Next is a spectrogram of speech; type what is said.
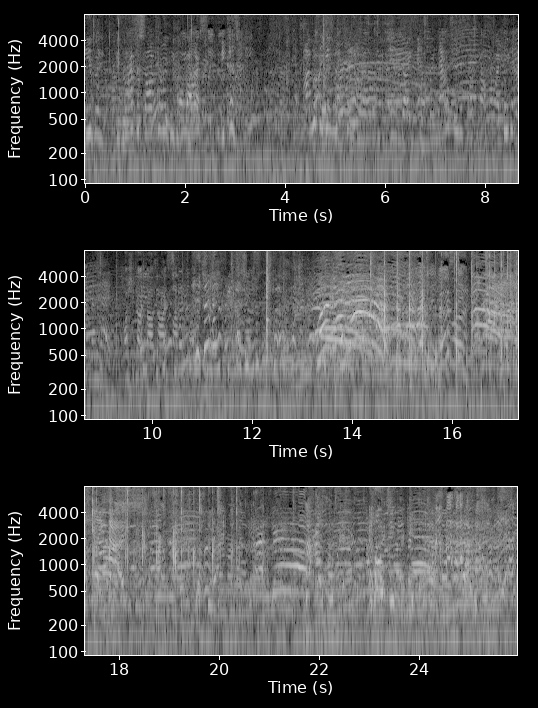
even you have to stop telling people about that because I was thinking about friends and like and now she just talked about how I think it in my head. All she talked about was how I slept. Because she was That's a good one. She did.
